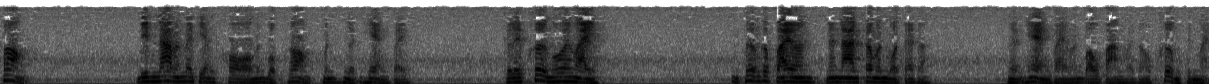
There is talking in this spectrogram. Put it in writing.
พร่อง ดินน้ามันไม่เพียงพอมันบกพร่อง มันเหือดแห้งไป ก็เลยเพิ่มเข้าไปใหม่เพิ่มเข้าไปมันนานๆเข้ามันหมดแล้วก็ เหือดแห้งไปมันเบาบางไปก็เพิ่มขึ้นใหม่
